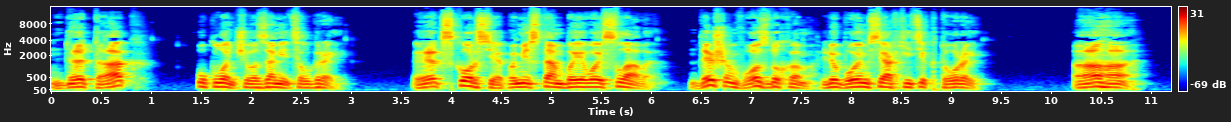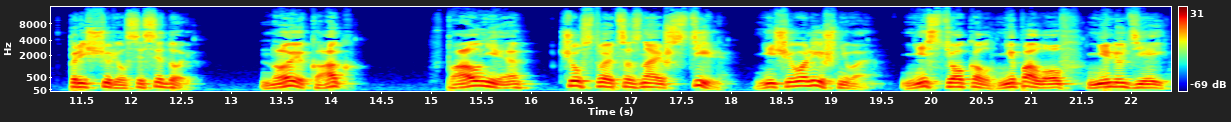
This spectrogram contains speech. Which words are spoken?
«Да так», — уклончиво заметил Грей. «Экскурсия по местам боевой славы. Дышим воздухом, любуемся архитектурой». «Ага», — прищурился Седой. «Ну и как?» «Вполне. Чувствуется, знаешь, стиль. Ничего лишнего. Ни стекол, ни полов, ни людей.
